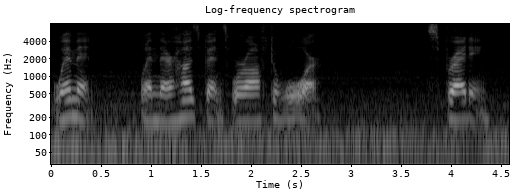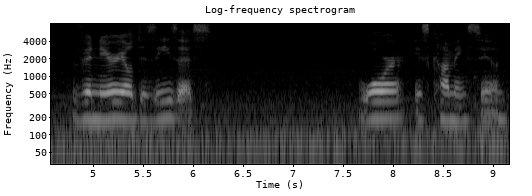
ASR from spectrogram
women when their husbands were off to war, spreading venereal diseases. War is coming soon.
